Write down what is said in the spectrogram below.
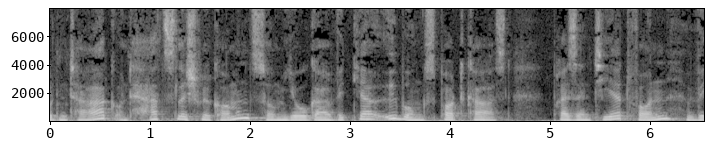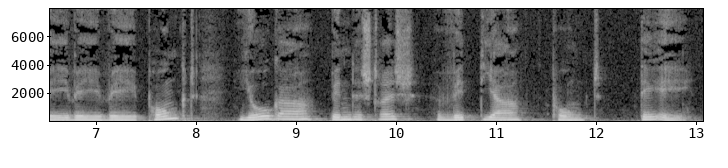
Guten Tag und herzlich willkommen zum Yoga Vidya Übungspodcast, präsentiert von www.yoga-vidya.de.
